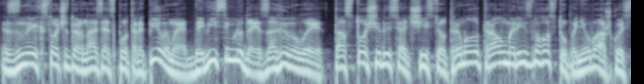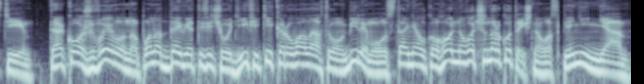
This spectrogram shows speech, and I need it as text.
З них 114 з потерпілими, де 8 людей загинули, та 166 отримали травми різного ступеню важкості. Також виявлено понад 9 тисяч водіїв, які керували автомобілями у стані алкогольного чи наркотичного сп'яніння.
